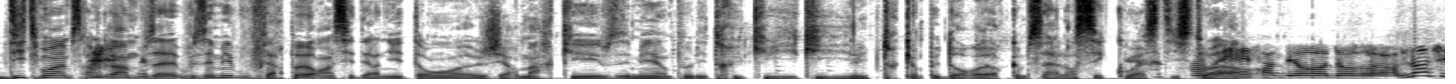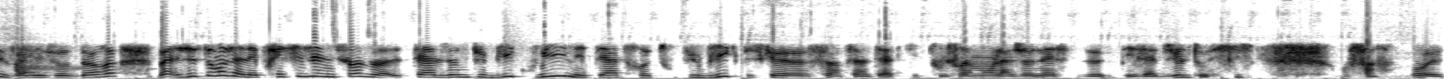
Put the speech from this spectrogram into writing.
Dites-moi, Amstramgram, vous, avez- vous aimez vous faire peur hein, ces derniers temps, euh, j'ai remarqué. Vous aimez un peu les trucs qui, qui les trucs un peu d'horreur comme ça. Alors c'est quoi cette histoire? Ouais, enfin, d'horreur. Non, c'est pas des choses d'horreur. Bah, justement, j'allais préciser une chose. Théâtre jeune public, oui, mais théâtre tout public, puisque c'est un, c'est un théâtre qui touche vraiment la jeunesse de- des adultes aussi. Enfin, ouais,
